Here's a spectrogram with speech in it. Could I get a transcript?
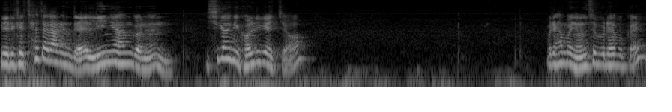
이렇게 찾아가는데 리니어한 거는 시간이 걸리겠죠. 우리 한번 연습을 해볼까요?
